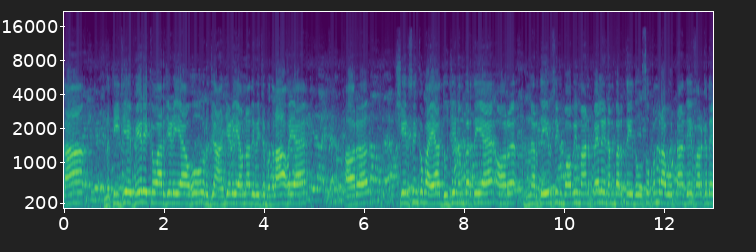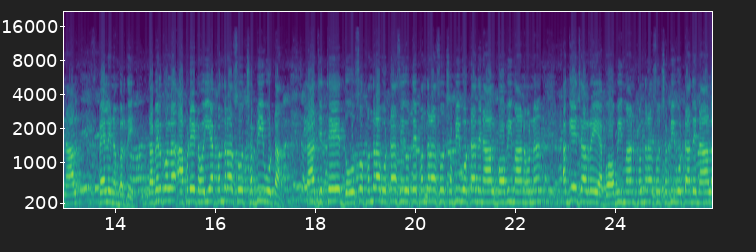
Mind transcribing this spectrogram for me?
ਤਾਂ ਨਤੀਜੇ ਫਿਰ ਇੱਕ ਵਾਰ ਜਿਹੜੇ ਆ ਉਹ ਰੁਝਾਨ ਜਿਹੜੇ ਆ ਉਹਨਾਂ ਦੇ ਵਿੱਚ ਬਦਲਾਅ ਹੋਇਆ ਹੈ। ਔਰ ਸ਼ੇਰ ਸਿੰਘ ਘੁਬਾਇਆ ਦੂਜੇ ਨੰਬਰ ਤੇ ਹੈ ਔਰ ਨਰਦੇਵ ਸਿੰਘ ਬੌਬੀ ਮਾਨ ਪਹਿਲੇ ਨੰਬਰ ਤੇ 215 ਵੋਟਾਂ ਦੇ ਫ਼ਰਕ ਦੇ ਨਾਲ ਪਹਿਲੇ ਨੰਬਰ ਤੇ। ਤਾਂ ਬਿਲਕੁਲ ਅਪਡੇਟ ਹੋਈ ਹੈ 1526 ਵੋਟਾਂ। ਤਾਂ ਜਿੱਥੇ 215 ਵੋਟਾਂ ਸੀ, ਉੱਥੇ 1526 ਵੋਟਾਂ ਦੇ ਨਾਲ ਬੌਬੀ ਮਾਨ ਹੁਣ ਅੱਗੇ ਚੱਲ ਰਹੇ ਆ। ਬੌਬੀ ਮਾਨ 1526 ਵੋਟਾਂ ਦੇ ਨਾਲ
